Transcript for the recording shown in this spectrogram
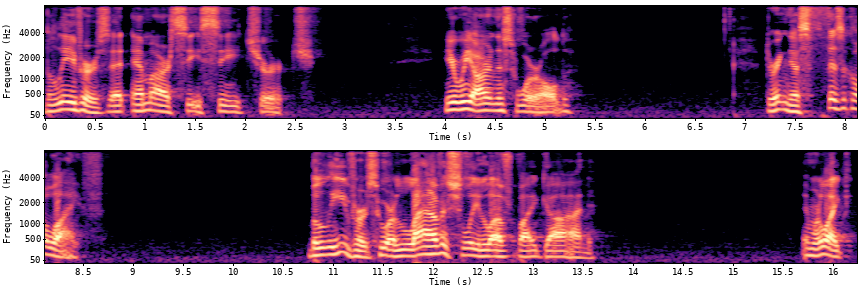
believers at MRCC Church, here we are in this world during this physical life. Believers who are lavishly loved by God. And we're like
